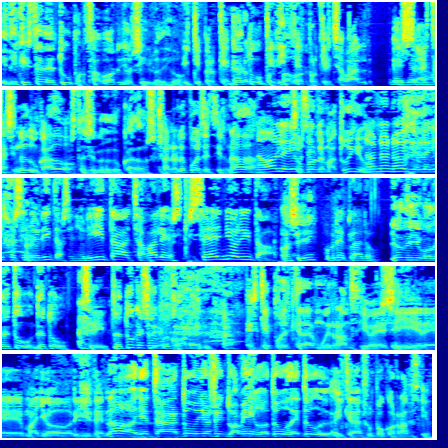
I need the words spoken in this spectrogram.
Y dijiste de tú, por favor, yo sí lo digo. ¿Y qué, pero qué, claro, tú, ¿qué por dices? favor. Porque el chaval No, es- yo no. está siendo educado. Está siendo educado, sí. O sea, no le puedes decir nada. No, le es digo, un problema tuyo. No, no, no, yo le dije señorita, señorita, chavales, señorita. ¿Ah, sí? Hombre, claro. Yo te digo de tú, de tú. Sí. De tú que soy muy joven. Es que puedes quedar muy rancio, ¿eh? Si eres mayor y dices, no, yo, chaval, tú, yo soy tu amigo, tú, de tú. Ahí quedas un poco rancio.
